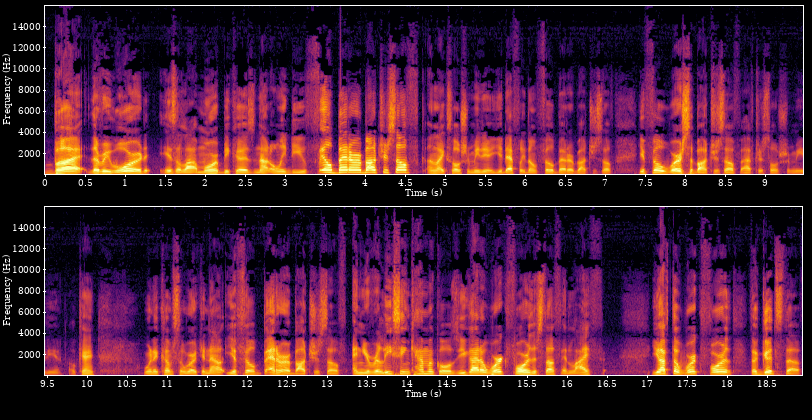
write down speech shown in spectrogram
But the reward is a lot more because not only do you feel better about yourself, unlike social media, you definitely don't feel better about yourself. You feel worse about yourself after social media, okay? When it comes to working out, you feel better about yourself and you're releasing chemicals. You got to work for the stuff in life. You have to work for the good stuff,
